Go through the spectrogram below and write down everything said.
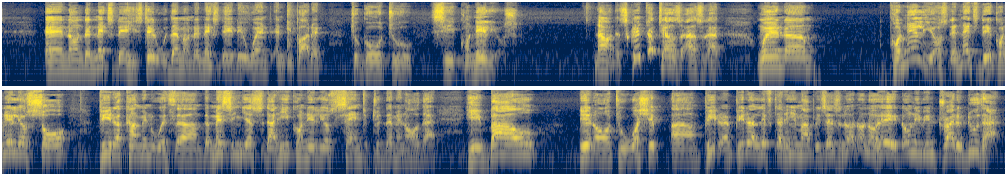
And on the next day, he stayed with them. On the next day, they went and departed to go to see Cornelius. Now, the scripture tells us that when um, Cornelius, the next day, Cornelius saw Peter coming with um, the messengers that he, Cornelius, sent to them and all that. He bowed you know, to worship um, Peter. And Peter lifted him up. He says, no, no, no, hey, don't even try to do that.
